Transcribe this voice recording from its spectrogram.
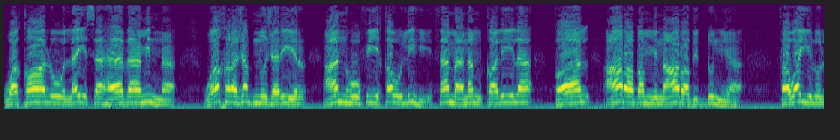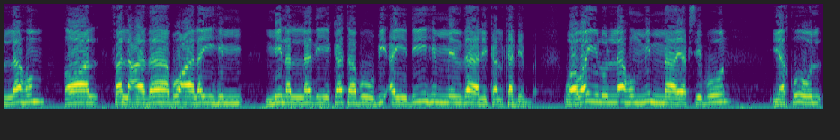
وقالوا ليس هذا منا. وأخرج ابن جرير عنه في قوله ثمنا قليلا قال عرضا من عرض الدنيا. فويل لهم قال فالعذاب عليهم من الذي كتبوا بأيديهم من ذلك الكذب. وويل لهم مما يكسبون. يقول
